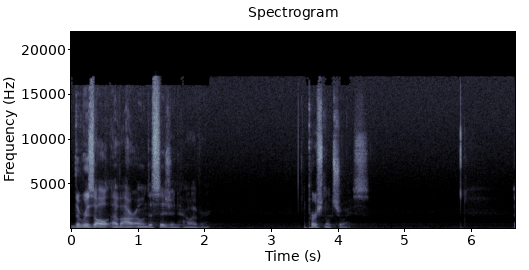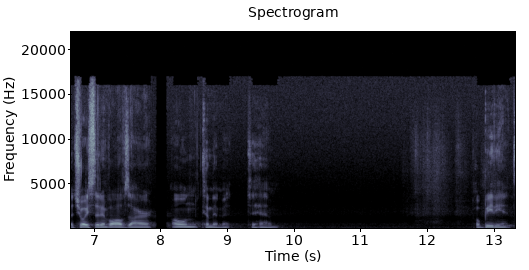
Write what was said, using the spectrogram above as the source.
the result of our own decision, however, a personal choice a choice that involves our own commitment to Him. Obedient,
